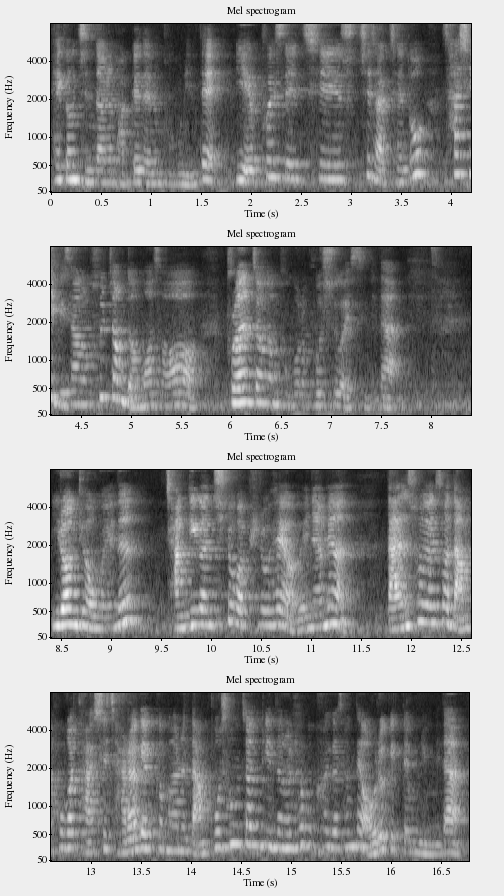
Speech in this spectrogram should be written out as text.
폐경 진단을 받게 되는 부분인데 이 FSH 수치 자체도 40 이상을 훌쩍 넘어서 불안정한 부분을 볼 수가 있습니다. 이런 경우에는 장기간 치료가 필요해요. 왜냐하면 난소에서 난포가 다시 자라게끔 하는 난포 성장 기능을 회복하기가 상당히 어렵기 때문입니다.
